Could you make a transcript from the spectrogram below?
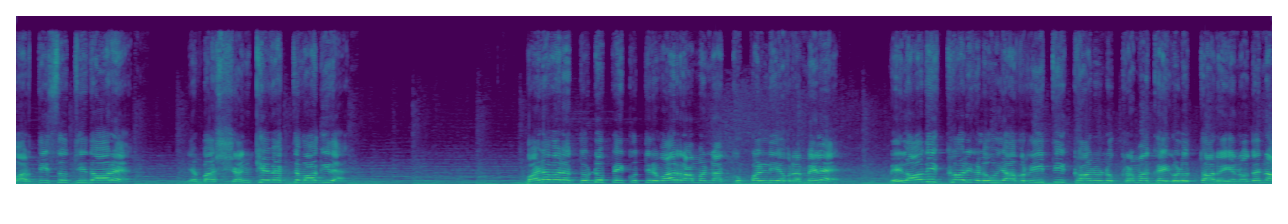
ವರ್ತಿಸುತ್ತಿದ್ದಾರೆ ಎಂಬ ಶಂಕೆ ವ್ಯಕ್ತವಾಗಿದೆ. ಬಡವರ ದುಡ್ಡುಪ್ಪಿ ಕೂತಿರುವ ರಾಮಣ್ಣ ಕುಪ್ಪಳ್ಳಿ ಅವರ ಮೇಲೆ ಮೇಲಾಧಿಕಾರಿಗಳು ಯಾವ ರೀತಿ ಕಾನೂನು ಕ್ರಮ ಕೈಗೊಳ್ಳುತ್ತಾರೆ ಎನ್ನುವುದನ್ನ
